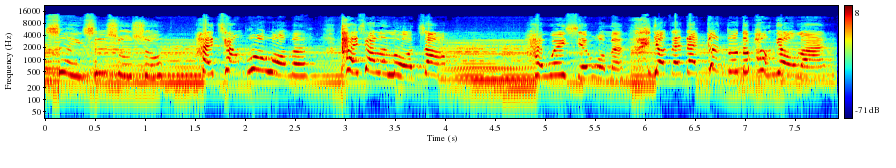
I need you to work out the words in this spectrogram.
摄影师叔叔还强迫我们拍下了裸照，还威胁我们要再带更多的朋友来。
